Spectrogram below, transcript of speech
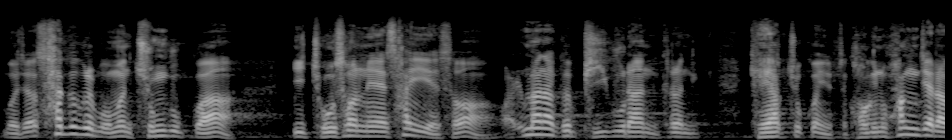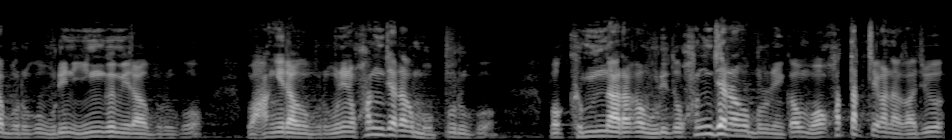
뭐죠? 사극을 보면 중국과 이 조선의 사이에서 얼마나 그 비굴한 그런 계약 조건이 있어요. 거기는 황제라 부르고 우리는 임금이라 부르고 왕이라고 부르고 우리는 황제라고 못 부르고 뭐 금나라가 우리도 황제라고 부르니까 뭐 화딱지가 나가지고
